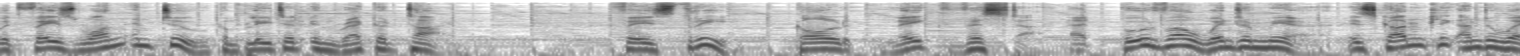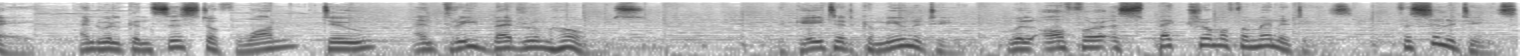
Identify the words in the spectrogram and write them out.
with phase 1 and 2 completed in record time. Phase 3 called Lake Vista at Purva Windermere is currently underway and will consist of 1, 2 and 3 bedroom homes. The gated community will offer a spectrum of amenities, facilities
